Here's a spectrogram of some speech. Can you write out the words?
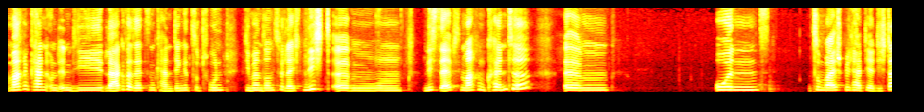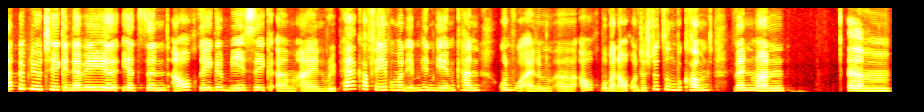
machen kann und in die Lage versetzen kann, Dinge zu tun, die man sonst vielleicht nicht, ähm, nicht selbst machen könnte. Ähm, und zum Beispiel hat ja die Stadtbibliothek, in der wir jetzt sind, auch regelmäßig ähm, ein Repair-Café, wo man eben hingehen kann und wo einem äh, auch, wo man auch Unterstützung bekommt, wenn man ähm,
